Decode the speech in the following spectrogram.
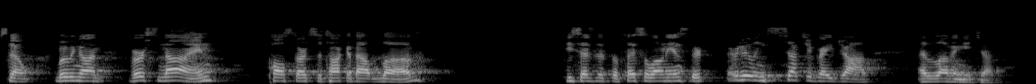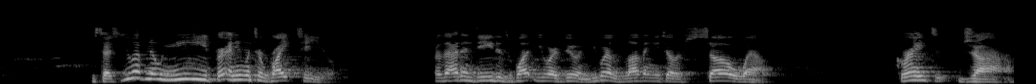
So, moving on, verse 9, Paul starts to talk about love. He says that the Thessalonians, they're, they're doing such a great job at loving each other. He says, you have no need for anyone to write to you. For that indeed is what you are doing. You are loving each other so well. Great job.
